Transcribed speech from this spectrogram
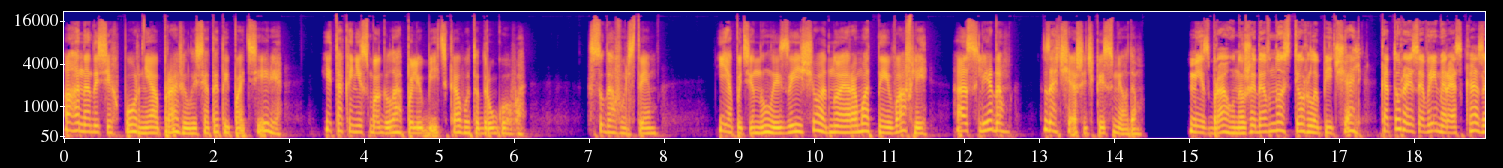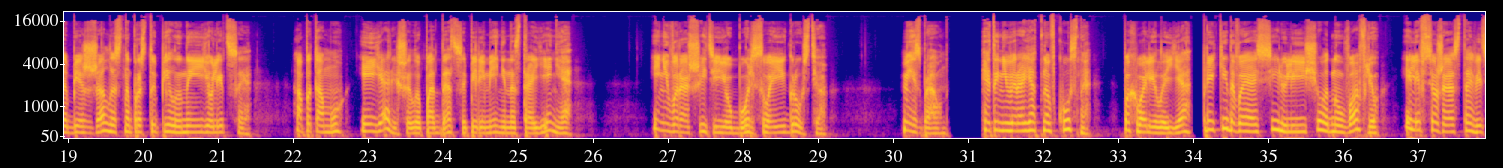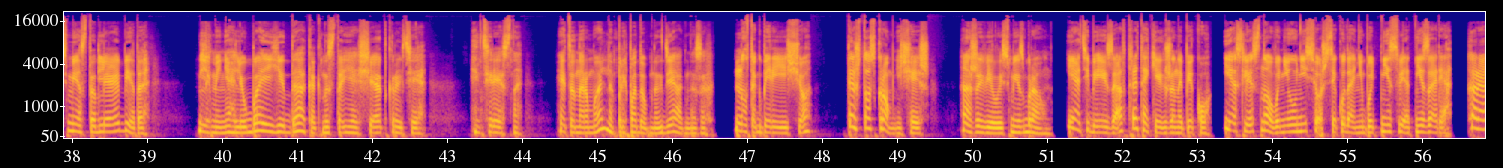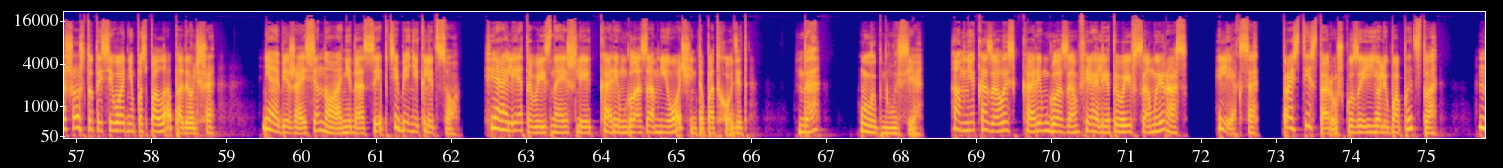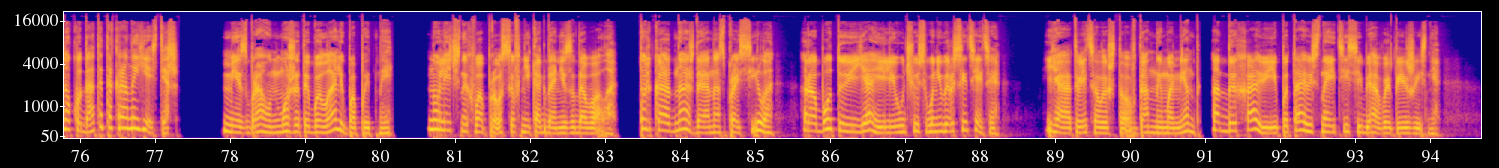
а она до сих пор не оправилась от этой потери и так и не смогла полюбить кого-то другого. С удовольствием. Я потянулась за еще одной ароматной вафлей, а следом — за чашечкой с медом. Мисс Браун уже давно стерла печаль, которая за время рассказа безжалостно проступила на ее лице, а потому и я решила поддаться перемене настроения и не ворошить ее боль своей грустью. «Мисс Браун, это невероятно вкусно!» — похвалила я, прикидывая, осилю ли еще одну вафлю или все же оставить место для обеда. Для меня любая еда как настоящее открытие. Интересно, это нормально при подобных диагнозах? Ну так бери еще. Ты что скромничаешь? Оживилась мисс Браун. Я тебе и завтра таких же напеку, если снова не унесешься куда-нибудь ни свет ни заря. Хорошо, что ты сегодня поспала подольше. Не обижайся, но недосып тебе не к лицу. Фиолетовый, знаешь ли, карим глазам не очень-то подходит. Да? Улыбнулась я. А мне казалось, карим глазам фиолетовый в самый раз. Лекса, прости старушку за ее любопытство, но куда ты так рано ездишь? Мисс Браун, может, и была любопытной, но личных вопросов никогда не задавала. Только однажды она спросила, работаю я или учусь в университете — я ответила, что в данный момент отдыхаю и пытаюсь найти себя в этой жизни.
